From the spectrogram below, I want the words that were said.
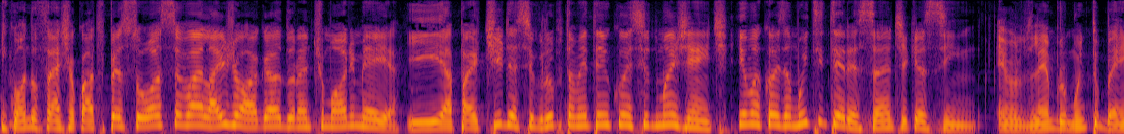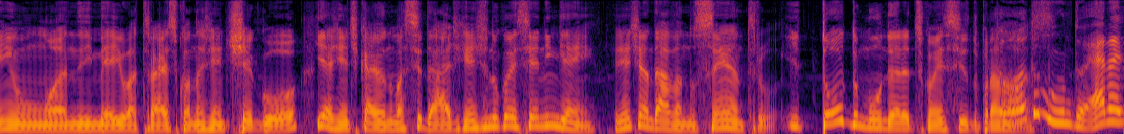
e quando fecha quatro pessoas, você vai lá e joga durante uma hora e meia. E a partir desse grupo também tenho conhecido mais gente. E uma coisa muito interessante é que, assim, eu lembro muito bem, um ano e meio atrás, quando a gente chegou e a gente caiu numa cidade que a gente não conhecia ninguém. A gente andava no centro e todo mundo era desconhecido pra nós. Todo mundo. Era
